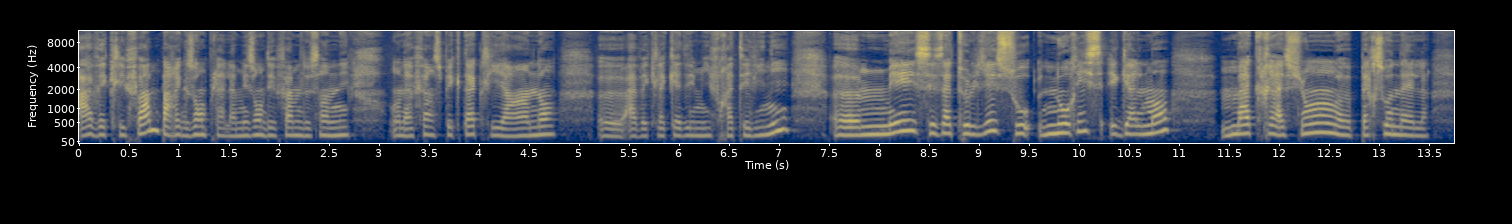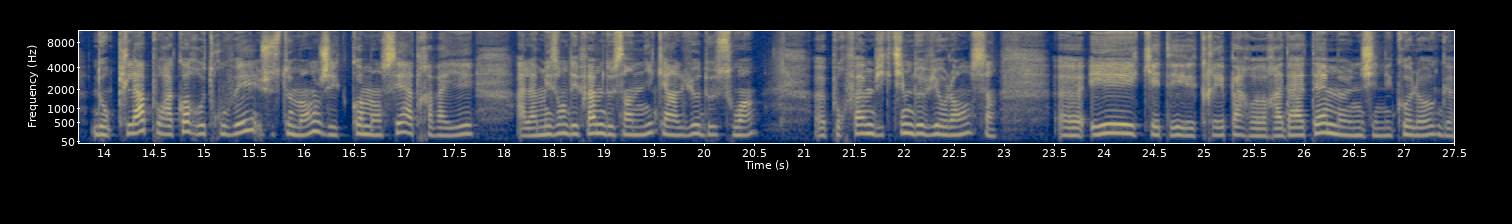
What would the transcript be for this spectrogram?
avec les femmes, par exemple à la Maison des femmes de Saint-Denis, on a fait un spectacle il y a un an euh, avec l'Académie Fratellini, euh, mais ces ateliers sous, nourrissent également ma création euh, personnelle. Donc là, pour Accord Retrouvé, justement, j'ai commencé à travailler à la Maison des femmes de Saint-Denis, qui est un lieu de soins euh, pour femmes victimes de violences, euh, et qui a été créé par Rada Hatem, une gynécologue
